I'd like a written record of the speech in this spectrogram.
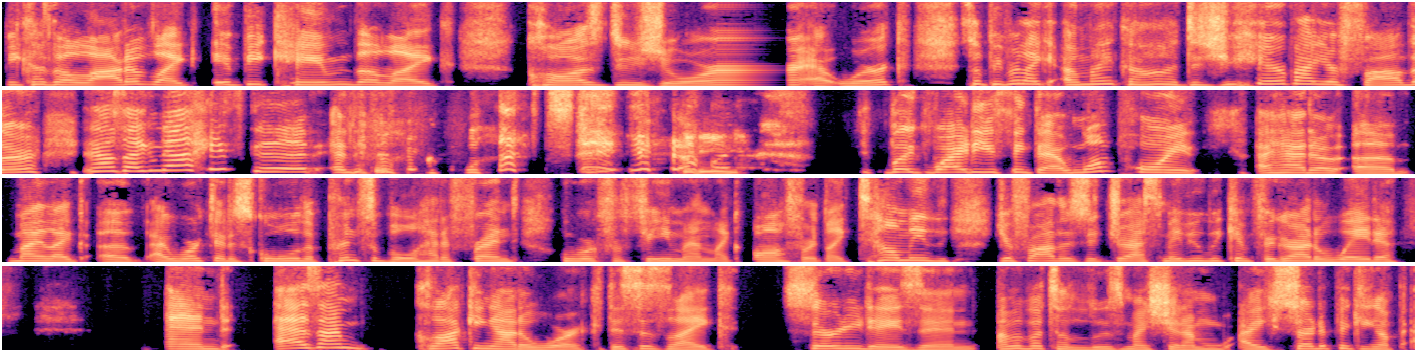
because a lot of like it became the like cause du jour at work. So people are like, oh my God, did you hear about your father? And I was like, nah, he's good. And they're like, what? You know, like, like why do you think that at one point i had a uh my like uh, i worked at a school the principal had a friend who worked for fema and like offered like tell me your father's address maybe we can figure out a way to and as i'm clocking out of work this is like 30 days in i'm about to lose my shit i'm i started picking up a-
